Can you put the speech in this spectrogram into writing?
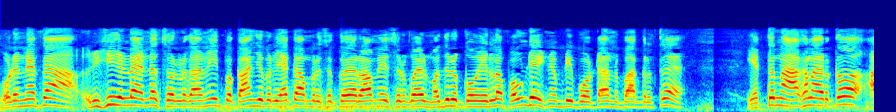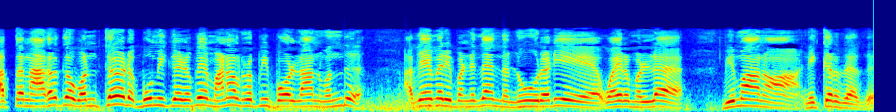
உடனே தான் ரிஷிகள்லாம் என்ன சொல்கிறாங்க இப்போ காஞ்சிபுரம் ஏகாம்பரச கோயில் ராமேஸ்வரன் கோயில் மதுரை கோயிலெலாம் ஃபவுண்டேஷன் எப்படி போட்டான்னு பார்க்குறத எத்தனை அகலம் இருக்கோ அத்தனை அகலத்தில் ஒன் தேர்டு பூமி கீழே போய் மணல் ரொப்பி போடலான்னு வந்து அதே மாதிரி பண்ணி தான் இந்த நூறு அடி உயரமுள்ள விமானம் நிற்கிறது அது.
